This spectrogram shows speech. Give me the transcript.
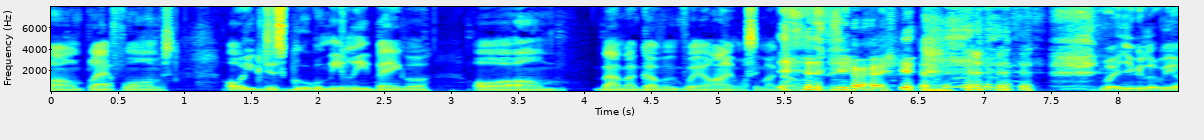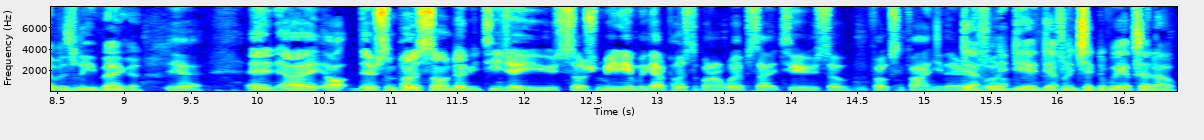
um, platforms, or you can just Google me, LeeBangah, or um, by my government. Well, I ain't gonna say my government. You're right. But you can look me up as LeeBangah. yeah. And uh, there's some posts on WTJU's social media, and we got a post up on our website too, so folks can find you there. Definitely, as well. yeah, definitely check the website out.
